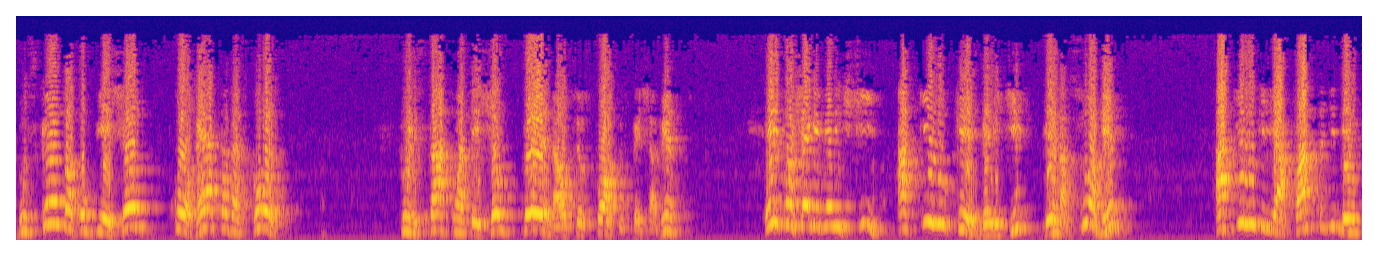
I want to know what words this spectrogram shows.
buscando a compreensão correta das coisas, por estar com atenção plena aos seus próprios pensamentos, ele consegue ver em si aquilo que, si, ver na sua mente, aquilo que lhe afasta de Deus,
